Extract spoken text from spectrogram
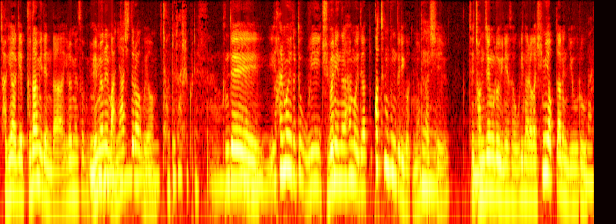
자기에게 부담이 된다 이러면서 외면을 음, 많이 하시더라고요. 저도 사실 그랬어요. 근데 음. 이 할머니들도 우리 주변에 있는 할머니들과 똑같은 분들이거든요. 네. 사실 음. 전쟁으로 인해서 우리나라가 힘이 없다는 이유로 맞아요.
